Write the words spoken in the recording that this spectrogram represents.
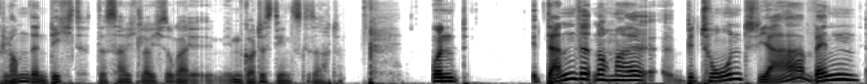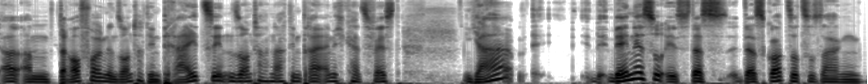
glommenden dicht. Das habe ich, glaube ich, sogar im Gottesdienst gesagt. Und dann wird nochmal betont, ja, wenn äh, am darauffolgenden Sonntag, den 13. Sonntag nach dem Dreieinigkeitsfest, ja, wenn es so ist, dass, dass Gott sozusagen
